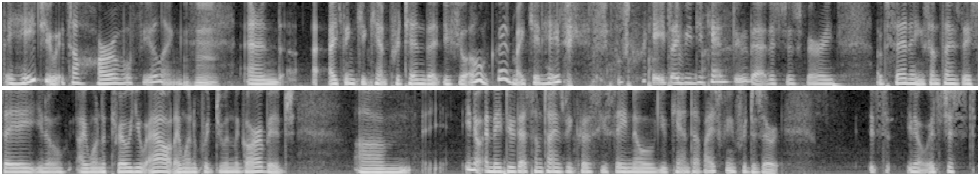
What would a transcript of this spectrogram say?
They hate you. It's a horrible feeling. Mm-hmm. And I- think you can't pretend that you feel, oh, good, my kid hates me. This feels great. I mean, you can't do that. It's just very upsetting. Sometimes they say, you know, I want to throw you out. I want to put you in the garbage. Um, you know, and they do that sometimes because you say, no, you can't have ice cream for dessert it's you know it's just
